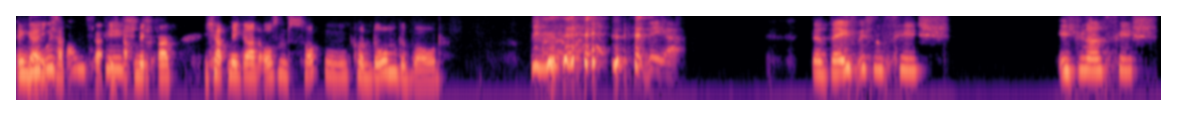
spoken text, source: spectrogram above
Digga, ich hab, ich hab mir gerade ich hab mir gerade aus dem Socken ein Kondom gebaut. Der Dave ist ein Fisch. Ich bin ein Fisch.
